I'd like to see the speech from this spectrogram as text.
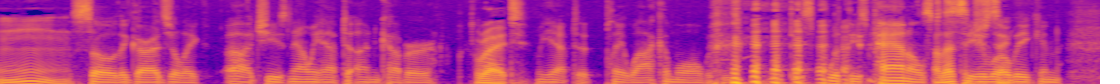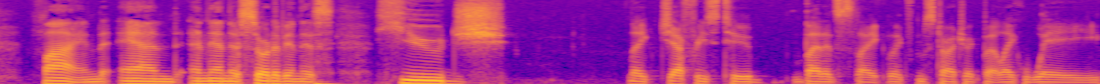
Mm. So the guards are like, oh, geez, now we have to uncover, Right. we have to play whack a mole with these, with these, with these panels Oh, to that's see what we can find. And, and then they're sort of in this huge, like Jefferies tube, but it's like like from Star Trek, but like way,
